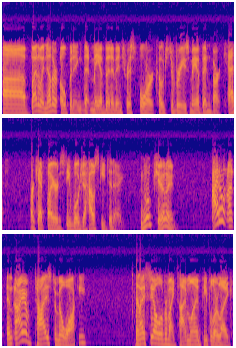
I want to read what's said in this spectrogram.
Uh, by the way, another opening that may have been of interest for Coach DeVries may have been Marquette. Marquette fired Steve Wojciechowski today. No kidding. I don't, and I have ties to Milwaukee, and I see all over my timeline people are like,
